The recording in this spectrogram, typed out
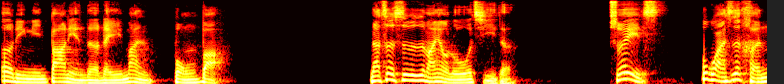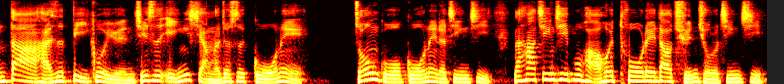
二零零八年的雷曼风暴。那这是不是蛮有逻辑的？所以不管是恒大还是碧桂园，其实影响的就是国内。中国国内的经济，那它经济不好会拖累到全球的经济，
